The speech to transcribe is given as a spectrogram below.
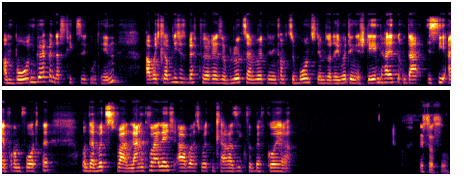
am Boden grappeln. Das kriegt sie gut hin. Aber ich glaube nicht, dass Beth Correa so blöd sein wird, den Kampf zu Boden zu nehmen, sondern sie wird ihn stehen halten und da ist sie einfach im Vorteil. Und da wird es zwar langweilig, aber es wird ein klarer Sieg für Beth Goya. Ist das so?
